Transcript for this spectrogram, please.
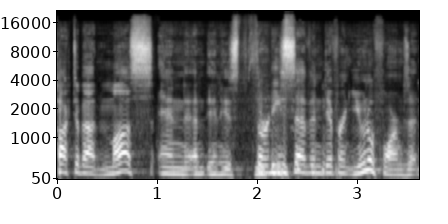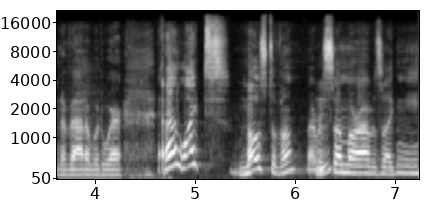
Talked about Muss and, and, and his 37 different uniforms that Nevada would wear, and I liked most of them. There were some where I was like, "Meh."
